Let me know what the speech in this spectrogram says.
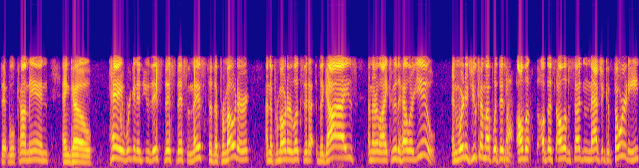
that will come in and go, "Hey, we're going to do this, this, this, and this" to the promoter, and the promoter looks at the guys and they're like, "Who the hell are you?" And where did you come up with this Yeah. all the all this all of a sudden magic authority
